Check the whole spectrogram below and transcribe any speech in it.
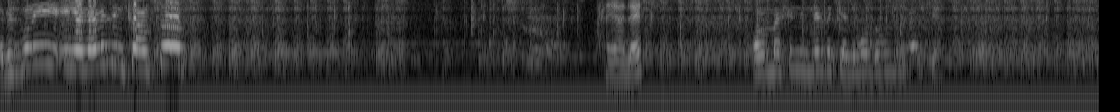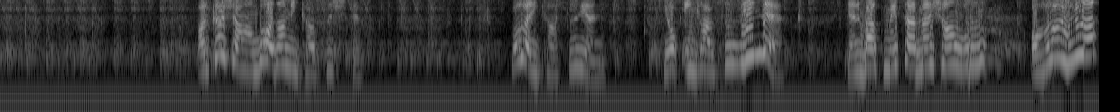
E biz bunu yememiz imkansız. Hayalet. Oğlum ben şimdi nerede kendim olduğumu bilmiyorum ki. Arkadaşlar ama bu adam imkansız işte. Valla imkansız yani. Yok imkansız değil de. Yani bak mesela ben şu an vurdum. Aha öldü lan.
